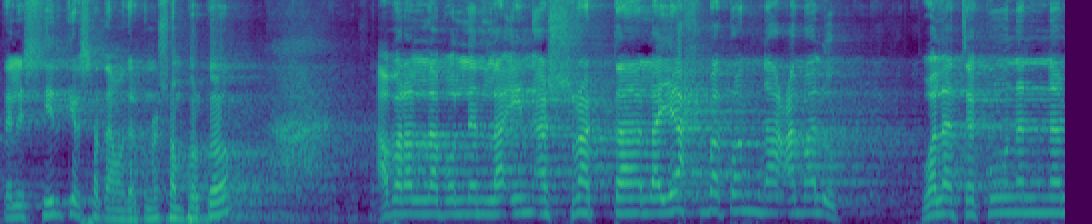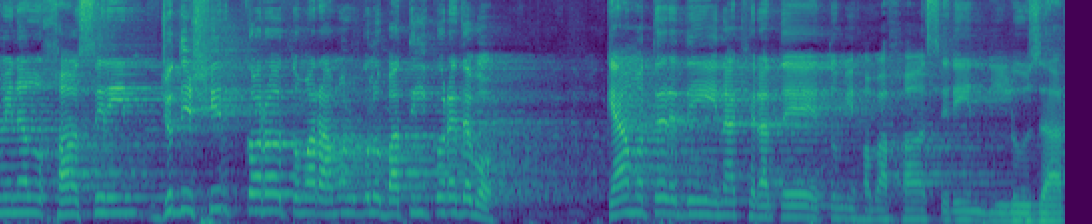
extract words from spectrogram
তাহলে শিরকের সাথে আমাদের কোনো সম্পর্ক? আবার আল্লাহ বললেন লা ইন আশরাকতা লা আমালুক, ওয়ালা তাকুনান্না মিনাল খাসিরিন। যদি শিরক করো, তোমার আমলগুলো বাতিল করে দেব। কেয়ামতের দিন আখেরাতে তুমি হবা খাসিরিন, লুজার,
